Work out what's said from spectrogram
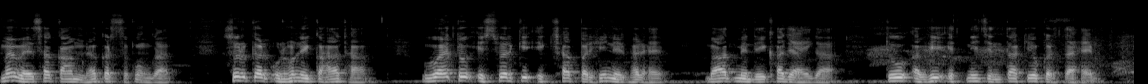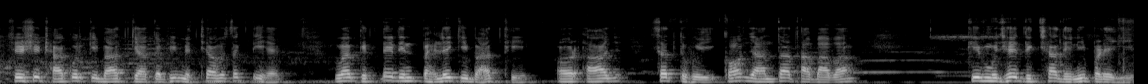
मैं वैसा काम न कर सकूँगा। सुनकर उन्होंने कहा था, वह तो ईश्वर की इच्छा पर ही निर्भर है, बाद में देखा जाएगा। तो अभी इतनी चिंता क्यों करता है? श्री श्री ठाकुर की बात क्या कभी मिथ्या हो सकती है? वह कितने दिन पहले की बात थी और आज सत्य हुई। कौन जानता था बाबा कि मुझे दीक्षा देनी पड़ेगी?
